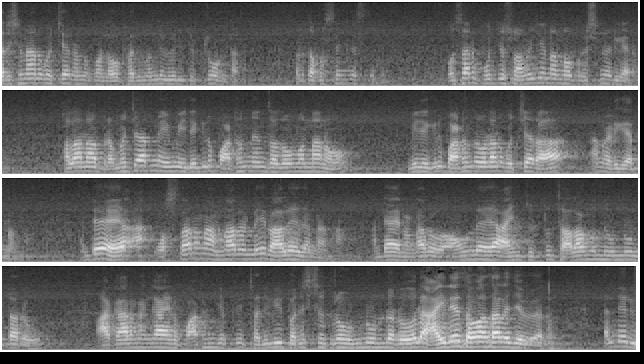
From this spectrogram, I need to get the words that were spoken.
దర్శనానికి వచ్చారనుకోండి ఓ పది మంది వీళ్ళు చుట్టూ ఉంటారు. వాడు తపస్సు చేస్తుంది ఒకసారి పూజ్య స్వామీజీ నన్ను ఓ ప్రశ్న అడిగారు. ఫలానా బ్రహ్మచారిని మీ దగ్గర పాఠం నేను చదవమన్నాను మీ దగ్గర పాఠం చదవడానికి వచ్చారా అని అడిగారు నన్ను. అంటే వస్తానని అన్నారండి రాలేదని అన్న. అంటే ఆయన అన్నారు అవునులే ఆయన చుట్టూ చాలామంది ఉండి ఉంటారు. ఆ కారణంగా ఆయన పాఠం చెప్పి చదివి పరిస్థితిలో ఉండి ఉండరు అని ఆయనే సమాధానం చెప్పారు. అని నేను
